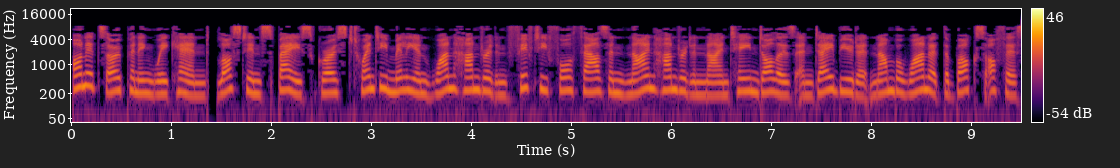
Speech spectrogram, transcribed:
On its opening weekend, Lost in Space grossed $20,154,919 and debuted at number one at the box office,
